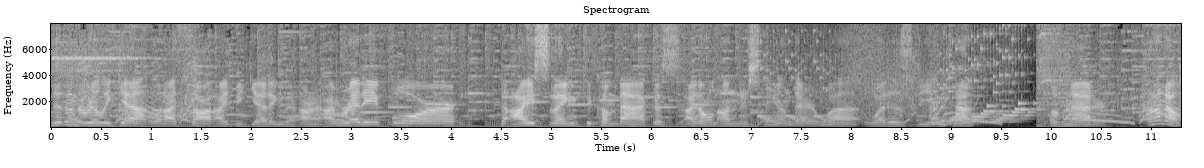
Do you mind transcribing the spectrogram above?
didn't really get what I thought I'd be getting there. Alright, I'm ready for the ice thing to come back, because I don't understand there. What What is the intent of matter? I don't know.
